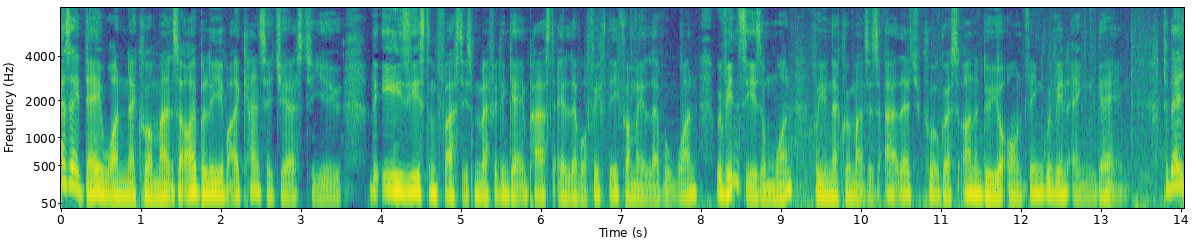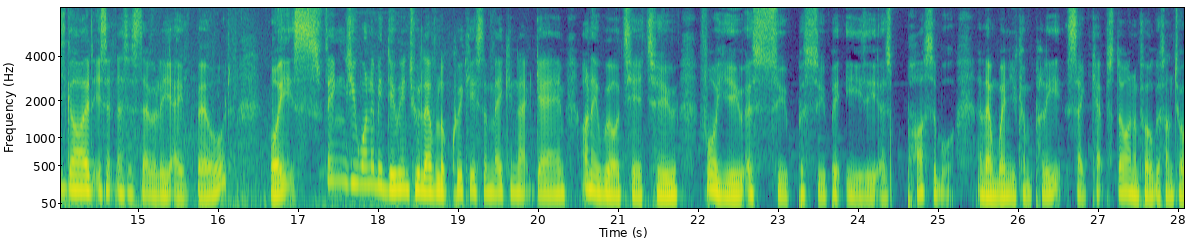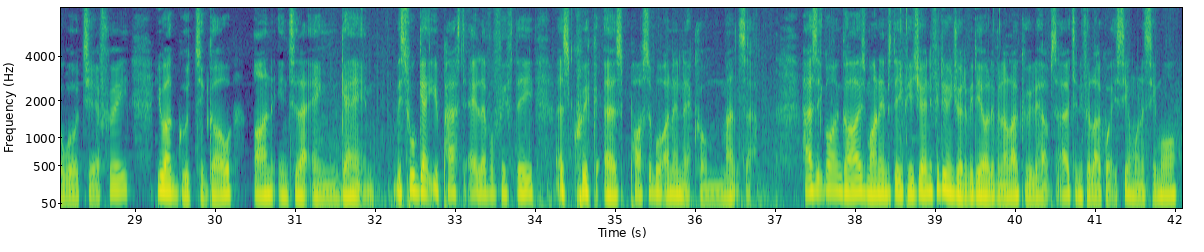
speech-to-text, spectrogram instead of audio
As a day one necromancer, I believe I can suggest to you the easiest and fastest method in getting past a level 50 from a level 1 within season 1 for you necromancers out there to progress on and do your own thing within endgame. Today's guide isn't necessarily a build, but it's things you want to be doing to level up quickest and making that game on a world tier 2 for you as super super easy as possible. And then when you complete said capstone and progress onto a world tier 3, you are good to go on into that end game. This will get you past a level 50 as quick as possible on a necromancer. How's it going guys? My name is DPJ and if you do enjoy the video, leaving a like really helps out and if you like what you see and want to see more,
